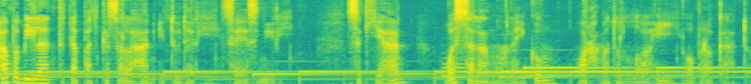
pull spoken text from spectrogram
apabila terdapat kesalahan itu dari saya sendiri. Sekian, wassalamualaikum warahmatullahi wabarakatuh.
